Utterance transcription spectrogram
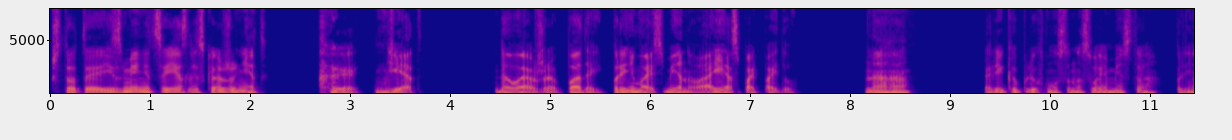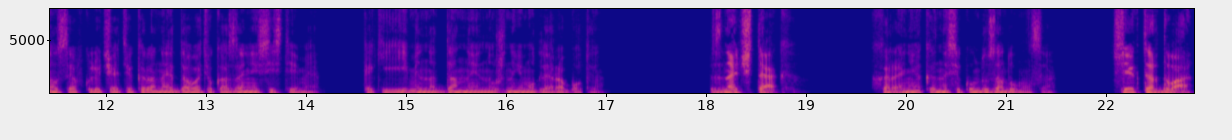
«Что-то изменится, если скажу нет?» «Хе, нет. Давай уже, падай, принимай смену, а я спать пойду». «Ага», Рика плюхнулся на свое место, принялся включать экран и отдавать указания системе, какие именно данные нужны ему для работы. «Значит так». Хороняка на секунду задумался. «Сектор 2.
